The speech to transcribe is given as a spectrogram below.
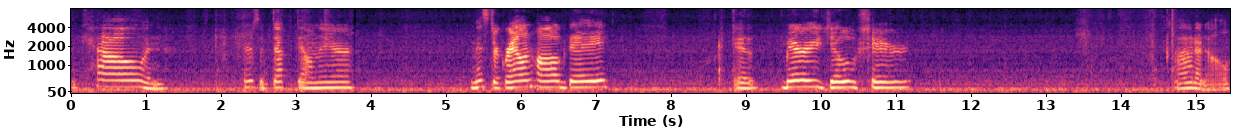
The cow, and there's a duck down there. Mr. Groundhog Day and Mary Jo shared. I don't know.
